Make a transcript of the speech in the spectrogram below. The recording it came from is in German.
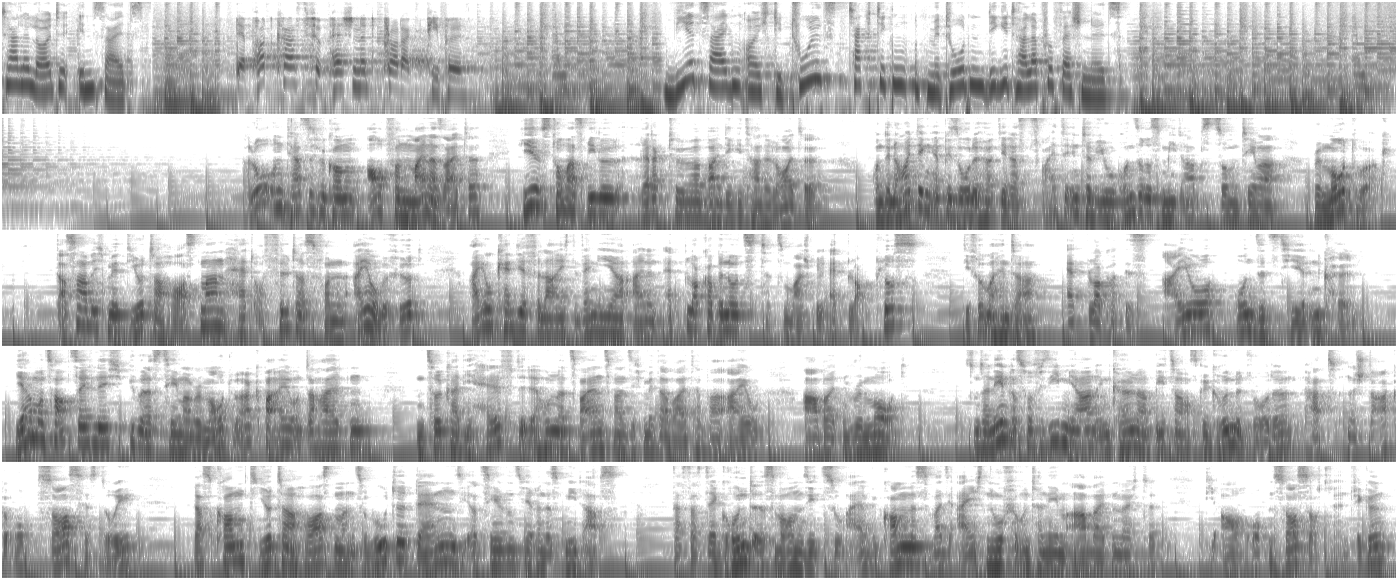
Digitale Leute Insights. Der Podcast für Passionate Product People. Wir zeigen euch die Tools, Taktiken und Methoden digitaler Professionals. Hallo und herzlich willkommen auch von meiner Seite. Hier ist Thomas Riedel, Redakteur bei Digitale Leute. Und in der heutigen Episode hört ihr das zweite Interview unseres Meetups zum Thema Remote Work. Das habe ich mit Jutta Horstmann, Head of Filters von IO geführt. IO kennt ihr vielleicht, wenn ihr einen Adblocker benutzt, zum Beispiel Adblock Plus. Die Firma hinter Adblocker ist IO und sitzt hier in Köln. Wir haben uns hauptsächlich über das Thema Remote Work bei IO unterhalten. In circa die Hälfte der 122 Mitarbeiter bei IO arbeiten remote. Das Unternehmen, das vor sieben Jahren im Kölner Betahaus gegründet wurde, hat eine starke Open Source History das kommt Jutta Horstmann zugute, denn sie erzählt uns während des Meetups, dass das der Grund ist, warum sie zu IO gekommen ist, weil sie eigentlich nur für Unternehmen arbeiten möchte, die auch Open Source Software entwickeln.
